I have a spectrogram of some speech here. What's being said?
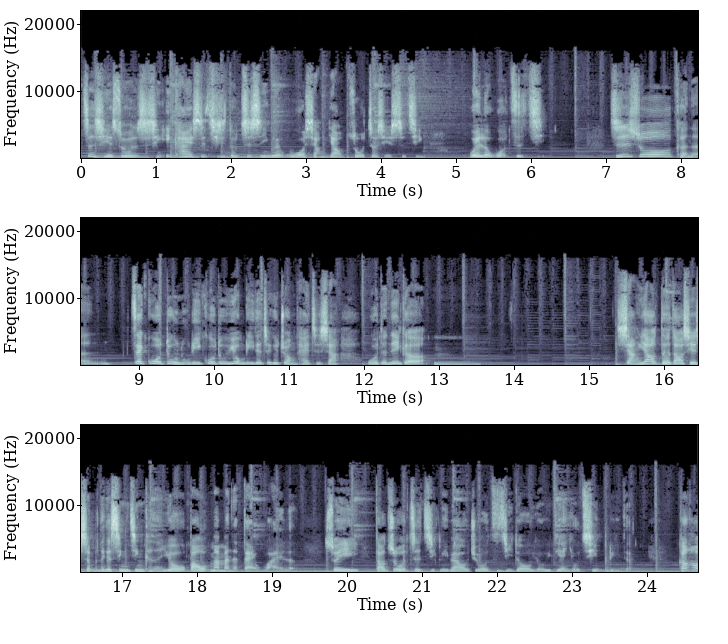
这些所有的事情，一开始其实都只是因为我想要做这些事情，为了我自己。只是说，可能在过度努力、过度用力的这个状态之下，我的那个嗯，想要得到些什么，那个心境可能又把我慢慢的带歪了，所以导致我这几个礼拜，我觉得我自己都有一点有气无力的。刚好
